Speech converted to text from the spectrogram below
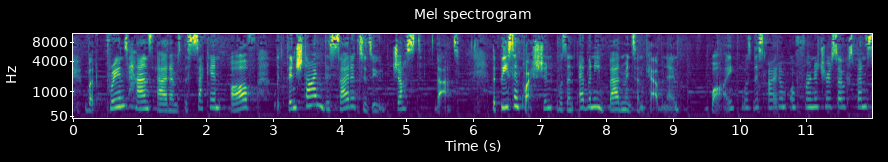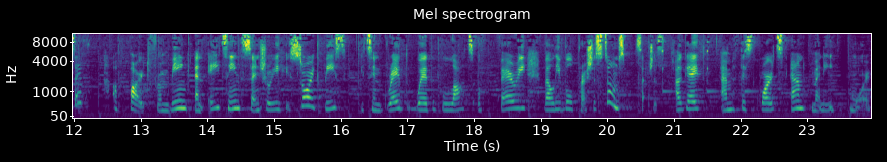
But Prince Hans Adams II of Liechtenstein decided to do just that. The piece in question was an ebony badminton cabinet. Why was this item of furniture so expensive? Apart from being an 18th century historic piece, it's engraved with lots of very valuable precious stones, such as agate, amethyst quartz, and many more.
